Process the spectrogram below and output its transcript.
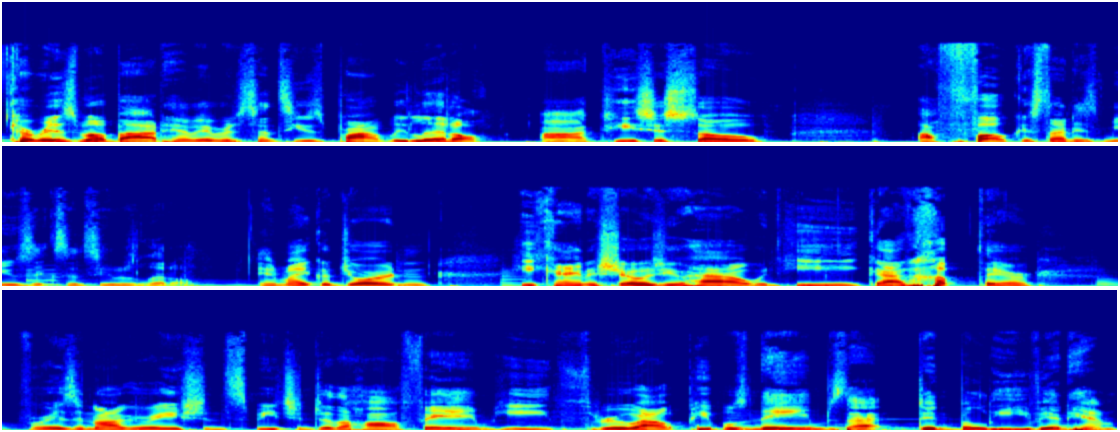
charisma about him ever since he was probably little. Uh, he's just so uh, focused on his music since he was little. And Michael Jordan, he kind of shows you how when he got up there for his inauguration speech into the Hall of Fame, he threw out people's names that didn't believe in him.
